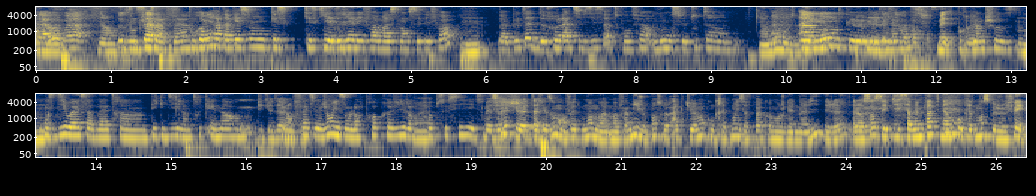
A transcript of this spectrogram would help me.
fait. Bah ouais, voilà. Non. Donc Ils ont ça. à faire. Pour revenir à ta question, qu'est-ce qu'est-ce qui aiderait les femmes à se lancer des fois Mhm. bah, Peut-être de relativiser ça, tout compte fait. Nous, on se fait tout un, Un monde. un monde que va pas passer. Mais Pour ouais. plein de choses. Mhm. On se dit, ouais, ça va être un big deal, un truc énorme. Et en fait, les gens, ils ont leur propre vie, leur Ouais. propre souci. Et Mais c'est vrai que t'as raison, en fait, moi, ma, ma famille, je pense qu'actuellement, concrètement, ils savent pas comment je gagne ma vie, déjà. Alors, ça, c'est. Puis, ils savent même pas finalement concrètement ce que je fais.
